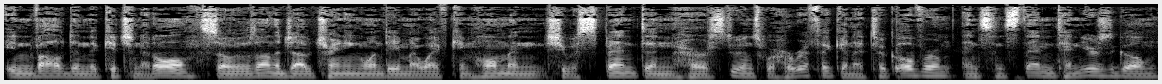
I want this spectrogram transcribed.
involved in the kitchen at all. So it was on the job training. One day, my wife came home and she was spent, and her students were horrific, and I took over. And since then, 10 years ago,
